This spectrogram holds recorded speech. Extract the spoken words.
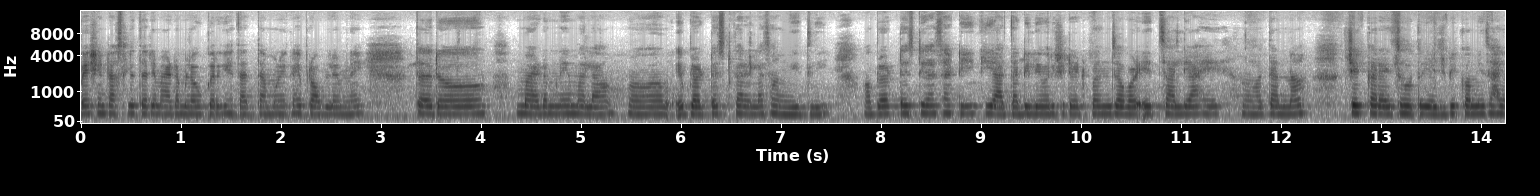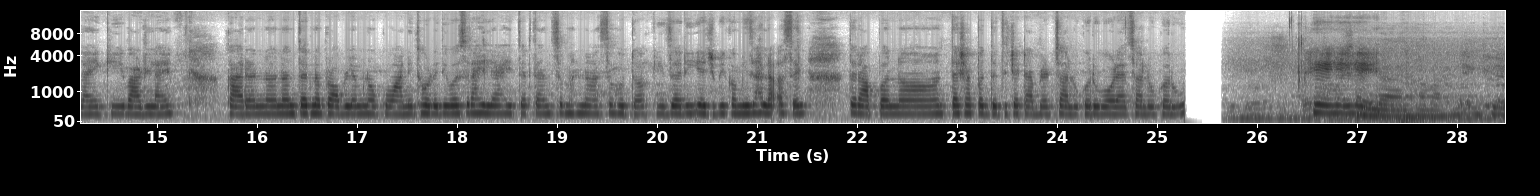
पेशंट असले तरी मॅडम लवकर घेतात. त्यामुळे काही प्रॉब्लेम नाही. तर मॅडमने मला ब्लड टेस्ट करायला सांगितली. ब्लड टेस्ट यासाठी की आता डिलिव्हरीची डेट पण जवळ येत चालली आहे. त्यांना चेक करायचं होतं. एच बी कमी झाला आहे की वाढला आहे कारण नंतरनं प्रॉब्लेम नको आणि थोडे दिवस राहिले आहेत तर त्यांचं म्हणणं असं होतं की जरी एच बी कमी झाला असेल तर आपण तशा पद्धतीच्या टॅबलेट चालू करू गोळ्या चालू करू. हे हे हे.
